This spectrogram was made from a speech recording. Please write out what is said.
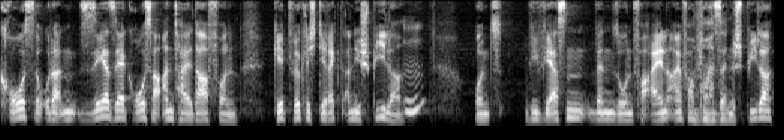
große oder ein sehr, sehr großer Anteil davon geht wirklich direkt an die Spieler. Mhm. Und wie wär's denn, wenn so ein Verein einfach mal seine Spieler,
